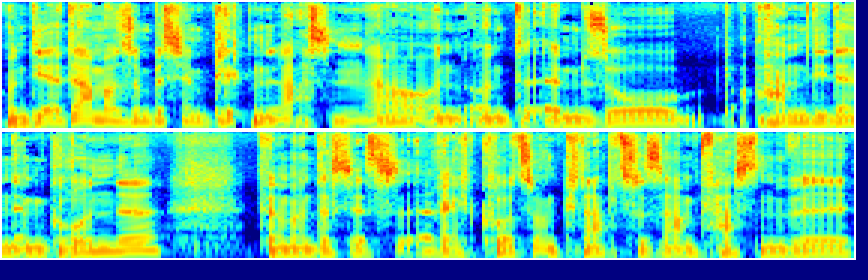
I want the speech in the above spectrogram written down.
Und die hat da mal so ein bisschen blicken lassen. Ne? Und, und ähm, so haben die dann im Grunde, wenn man das jetzt recht kurz und knapp zusammenfassen will,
